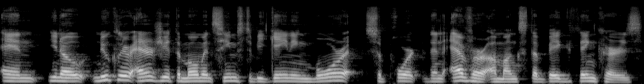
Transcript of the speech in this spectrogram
And, you know, nuclear energy at the moment seems to be gaining more support than ever amongst the big thinkers,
